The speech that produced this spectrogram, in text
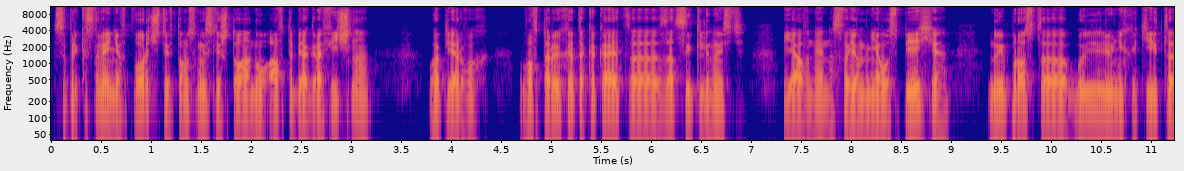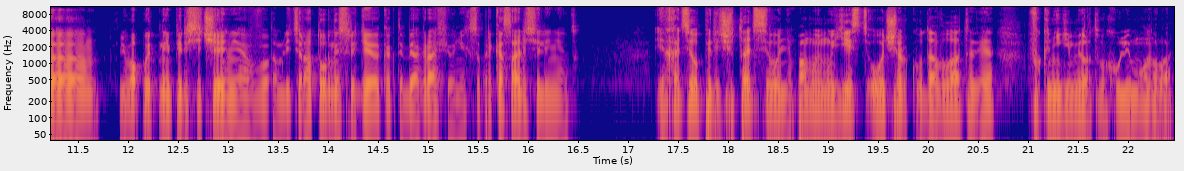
соприкосновения в творчестве в том смысле, что оно автобиографично, во-первых, во-вторых, это какая-то зацикленность явная на своем неуспехе, ну и просто были ли у них какие-то любопытные пересечения в там, литературной среде, как-то биографии у них соприкасались или нет? Я хотел перечитать сегодня, по-моему, есть очерк у Довлатове в книге «Мертвых» у Лимонова.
